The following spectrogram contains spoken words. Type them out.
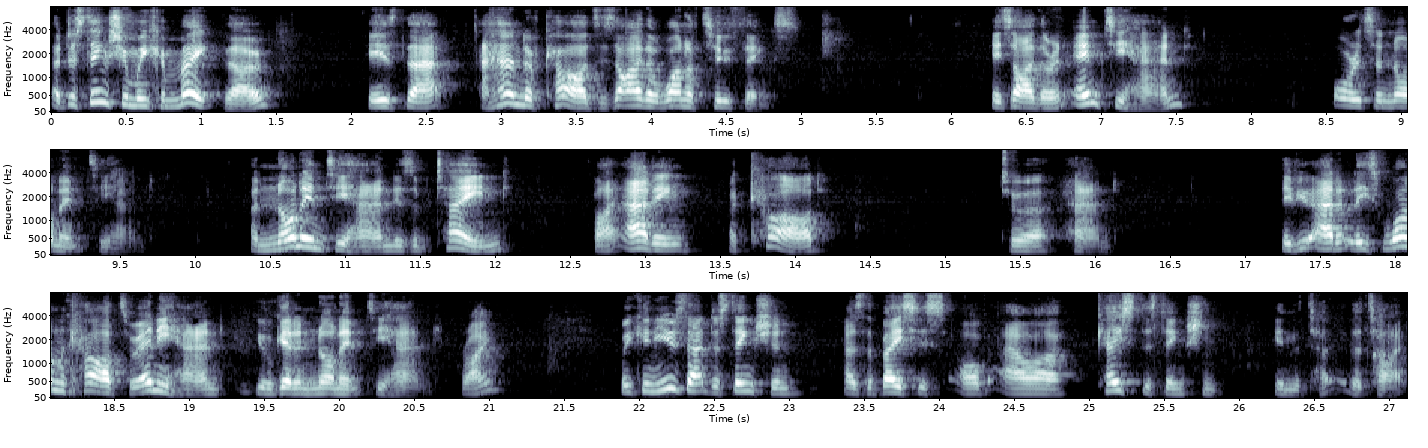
A distinction we can make, though, is that a hand of cards is either one of two things. It's either an empty hand or it's a non-empty hand. A non-empty hand is obtained by adding a card to a hand. If you add at least one card to any hand, you'll get a non-empty hand, right? We can use that distinction as the basis of our case distinction in the, the type.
